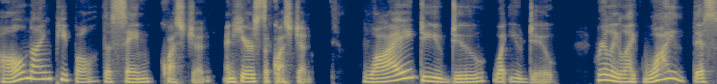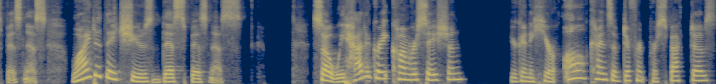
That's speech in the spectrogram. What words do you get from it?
all nine people the same question. And here's the question Why do you do what you do? Really like, why this business? Why did they choose this business? So we had a great conversation. You're going to hear all kinds of different perspectives,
